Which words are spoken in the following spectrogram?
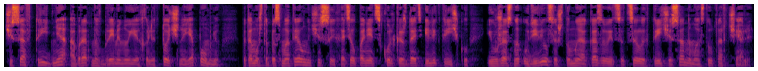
Часа в три дня обратно в Бремен уехали. Точно, я помню, потому что посмотрел на часы, хотел понять, сколько ждать электричку, и ужасно удивился, что мы, оказывается, целых три часа на мосту торчали.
